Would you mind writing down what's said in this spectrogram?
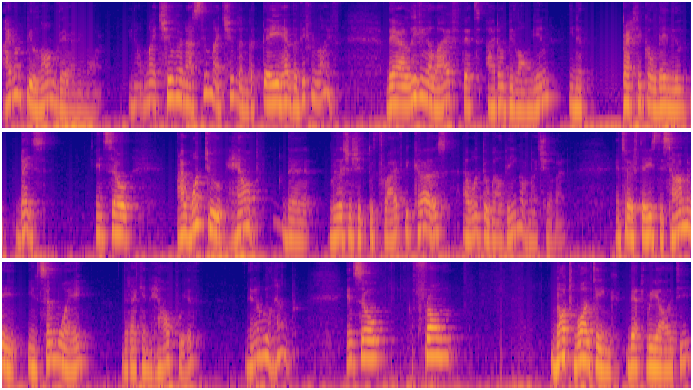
I don't belong there anymore. You know, my children are still my children, but they have a different life. They are living a life that I don't belong in, in a practical daily base. And so I want to help the relationship to thrive because I want the well being of my children. And so if there is disharmony in some way that I can help with, then I will help. And so from not wanting that reality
